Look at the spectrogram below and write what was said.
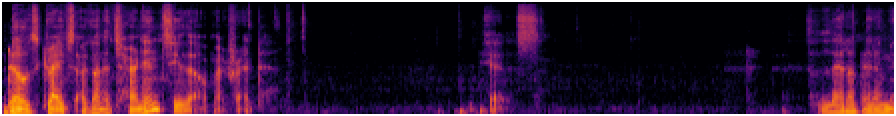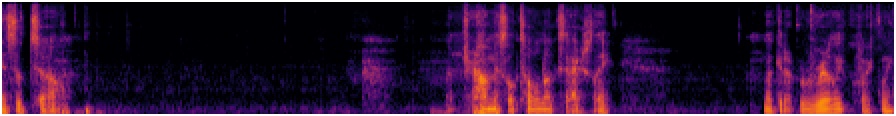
those grapes are going to turn into, though, my friend. Yes. A little bit of mistletoe. Not sure how mistletoe looks, actually look at it up really quickly.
